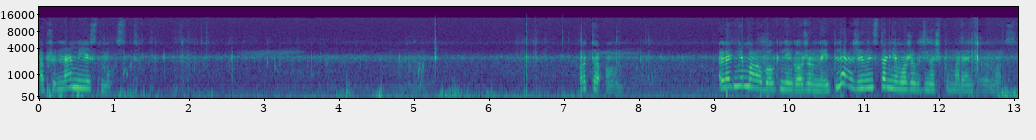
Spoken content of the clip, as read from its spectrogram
A przed nami jest most. Oto on. Ale nie ma obok niego żadnej plaży, więc to nie może być nasz pomarańczowy most.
